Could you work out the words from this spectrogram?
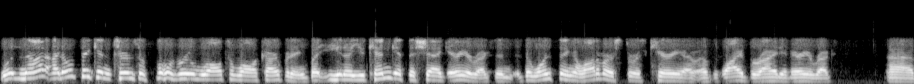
Well, not. I don't think in terms of full room wall to wall carpeting, but you know you can get the shag area rugs, and the one thing a lot of our stores carry a, a wide variety of area rugs uh,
